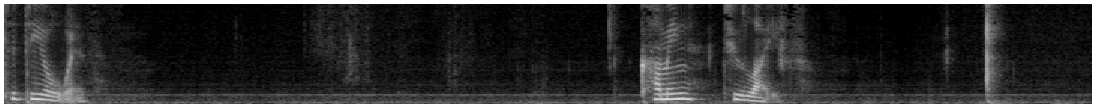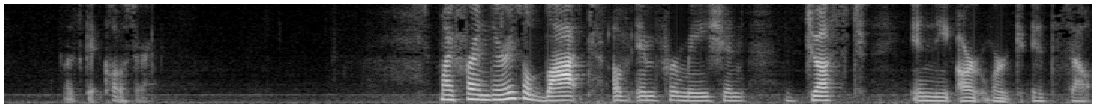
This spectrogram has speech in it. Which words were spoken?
to deal with. Coming to life. Let's get closer. My friend, there is a lot of information just in the artwork itself.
